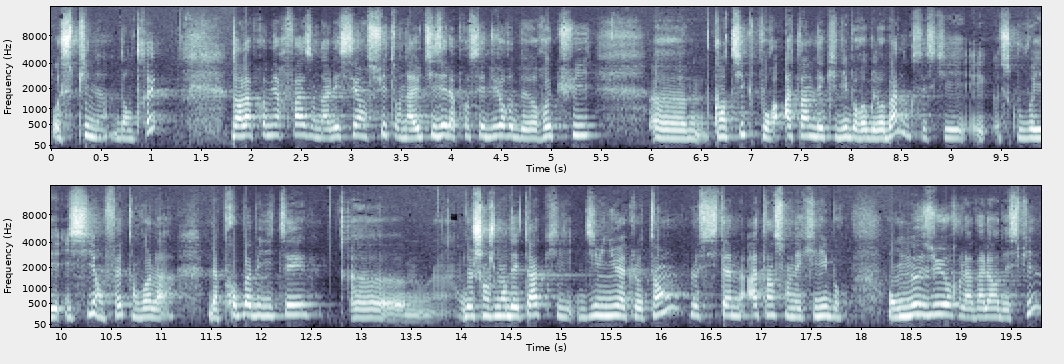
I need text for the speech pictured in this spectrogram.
au spin d'entrée. Dans la première phase, on a laissé ensuite, on a utilisé la procédure de recuit euh, quantique pour atteindre l'équilibre global. C'est ce, que vous voyez ici en fait. On voit la, probabilité euh, de changement d'état qui diminue avec le temps. Le système atteint son équilibre. On mesure la valeur des spins.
